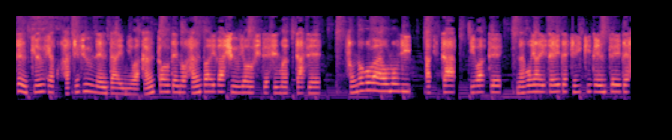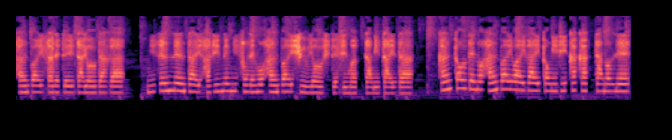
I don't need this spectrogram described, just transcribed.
1980年代には関東での販売が終了してしまったぜ。その後は青森、秋田、岩手、名古屋以西で地域限定で販売されていたようだが、2000年代初めにそれも販売終了してしまったみたいだ。関東での販売は意外と短かったのね。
